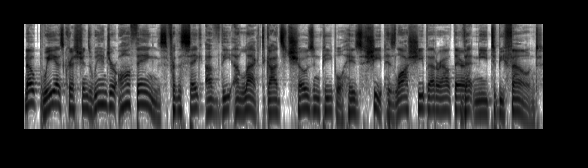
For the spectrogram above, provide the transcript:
Nope. We as Christians, we endure all things for the sake of the elect, God's chosen people, his sheep, his lost sheep that are out there that need to be found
